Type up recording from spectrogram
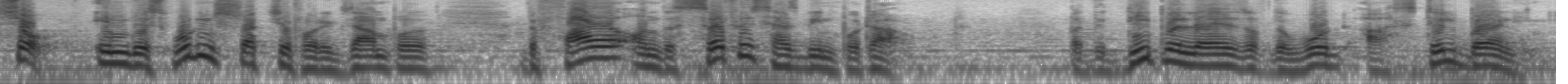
So, in this wooden structure, for example, the fire on the surface has been put out, but the deeper layers of the wood are still burning.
